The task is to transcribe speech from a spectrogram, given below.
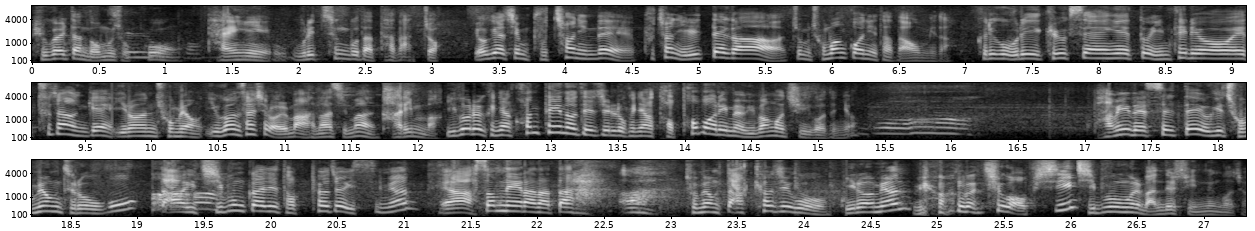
뷰가 일단 너무 좋고 다행히 우리 층보다 다 낫죠 여기가 지금 부천인데 부천 일대가 좀 조망권이 다 나옵니다. 그리고 우리 교육생이 또 인테리어에 투자한 게 이런 조명. 이건 사실 얼마 안 하지만 가림막. 이거를 그냥 컨테이너 재질로 그냥 덮어버리면 위반 건축이거든요. 와. 밤이 됐을 때 여기 조명 들어오고 딱이 지붕까지 덮여져 있으면 야 썸네일 하나 따라. 아 조명 딱 켜지고 이러면 위반 건축 없이 지붕을 만들 수 있는 거죠.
